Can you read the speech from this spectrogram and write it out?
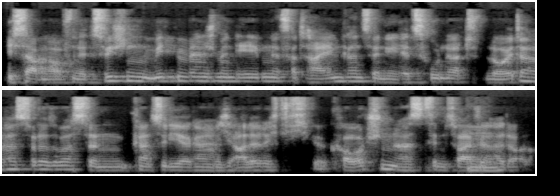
ich sage mal, auf eine Zwischen-Mitmanagement-Ebene verteilen kannst. Wenn du jetzt 100 Leute hast oder sowas, dann kannst du die ja gar nicht alle richtig coachen. Hast im Zweifel mhm. halt auch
